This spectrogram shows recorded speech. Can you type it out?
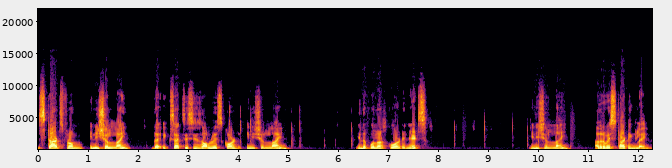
starts from initial line, the x-axis is always called initial line in the polar coordinates initial line otherwise starting line.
